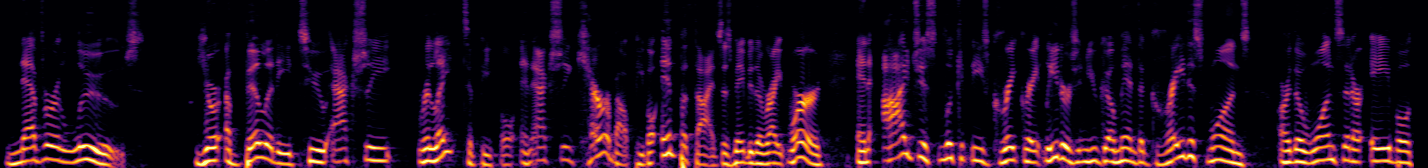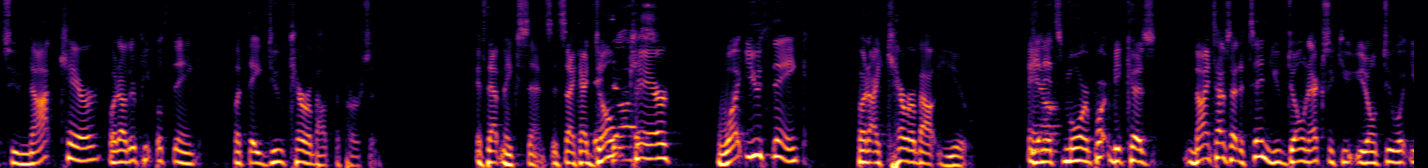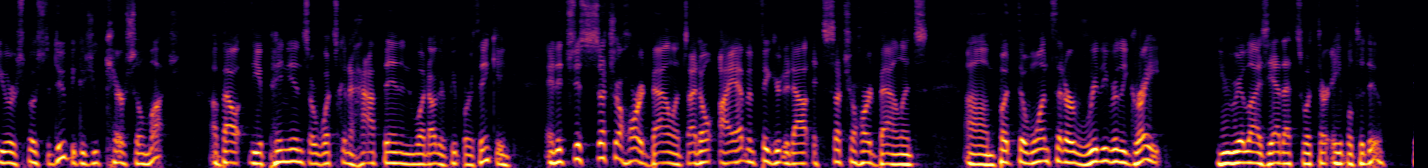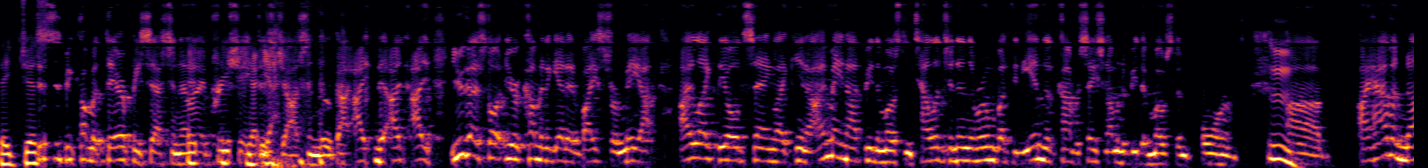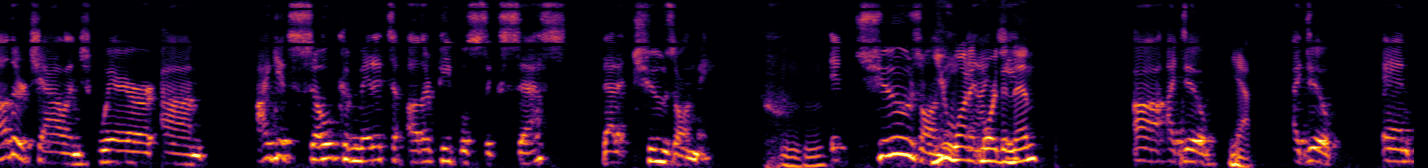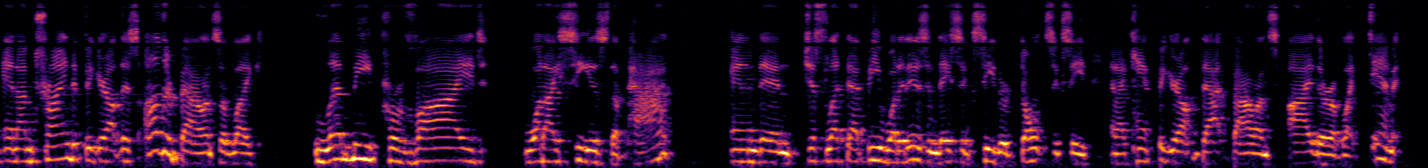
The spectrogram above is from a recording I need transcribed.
never lose your ability to actually relate to people and actually care about people. Empathize is maybe the right word. And I just look at these great, great leaders and you go, man, the greatest ones are the ones that are able to not care what other people think, but they do care about the person. If that makes sense. It's like, I don't care what you think, but I care about you. And yeah. it's more important because nine times out of 10, you don't execute, you don't do what you're supposed to do because you care so much about the opinions or what's going to happen and what other people are thinking. And it's just such a hard balance. I don't, I haven't figured it out. It's such a hard balance. Um, but the ones that are really, really great, you realize, yeah, that's what they're able to do. They just this has become a therapy session, and it, I appreciate yeah, this, yeah. Josh and Luke. I, I, I, you guys thought you were coming to get advice from me. I, I like the old saying, like you know, I may not be the most intelligent in the room, but at the end of the conversation, I'm going to be the most informed. Mm. Uh, I have another challenge where um, I get so committed to other people's success that it chews on me. Mm-hmm. It chews on you me. You want it more than them? Uh, I do. Yeah. I do and and i'm trying to figure out this other balance of like let me provide what i see as the path and then just let that be what it is and they succeed or don't succeed. And i can't figure out that balance either of like damn it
